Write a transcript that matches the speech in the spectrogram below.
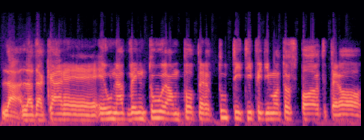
la, la Dakar è, è, un'avventura un po' per tutti i tipi di motorsport, però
